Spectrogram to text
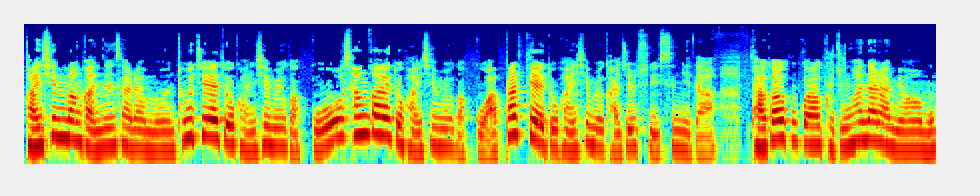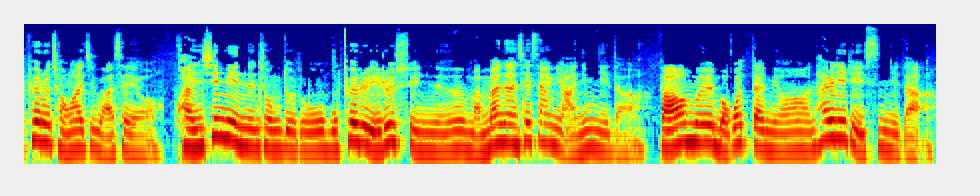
관심만 갖는 사람은 토지에도 관심을 갖고 상가에도 관심을 갖고 아파트에도 관심을 가질 수 있습니다. 다가구가 그중 하나라면 목표로 정하지 마세요. 관심이 있는 정도로 목표를 이룰 수 있는 만만한 세상이 아닙니다. 마음을 먹었다면 할 일이 있습니다.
